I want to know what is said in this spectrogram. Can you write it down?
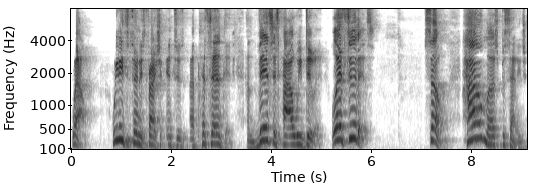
Well, we need to turn this fraction into a percentage, and this is how we do it. Let's do this. So, how much percentage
